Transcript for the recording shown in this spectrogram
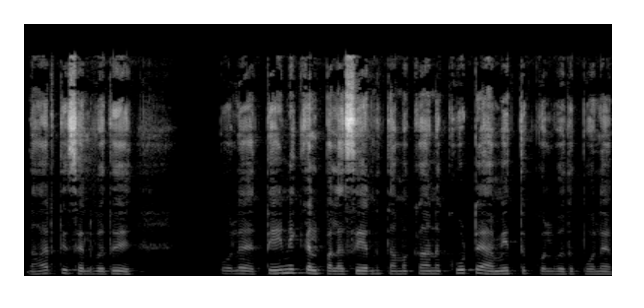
நகர்த்தி செல்வது போல தேனீக்கள் பல சேர்ந்து தமக்கான கூட்டை அமைத்து கொள்வது போல.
